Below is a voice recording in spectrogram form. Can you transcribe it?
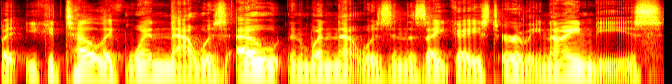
but you could tell like when that was out and when that was in the zeitgeist early 90s,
